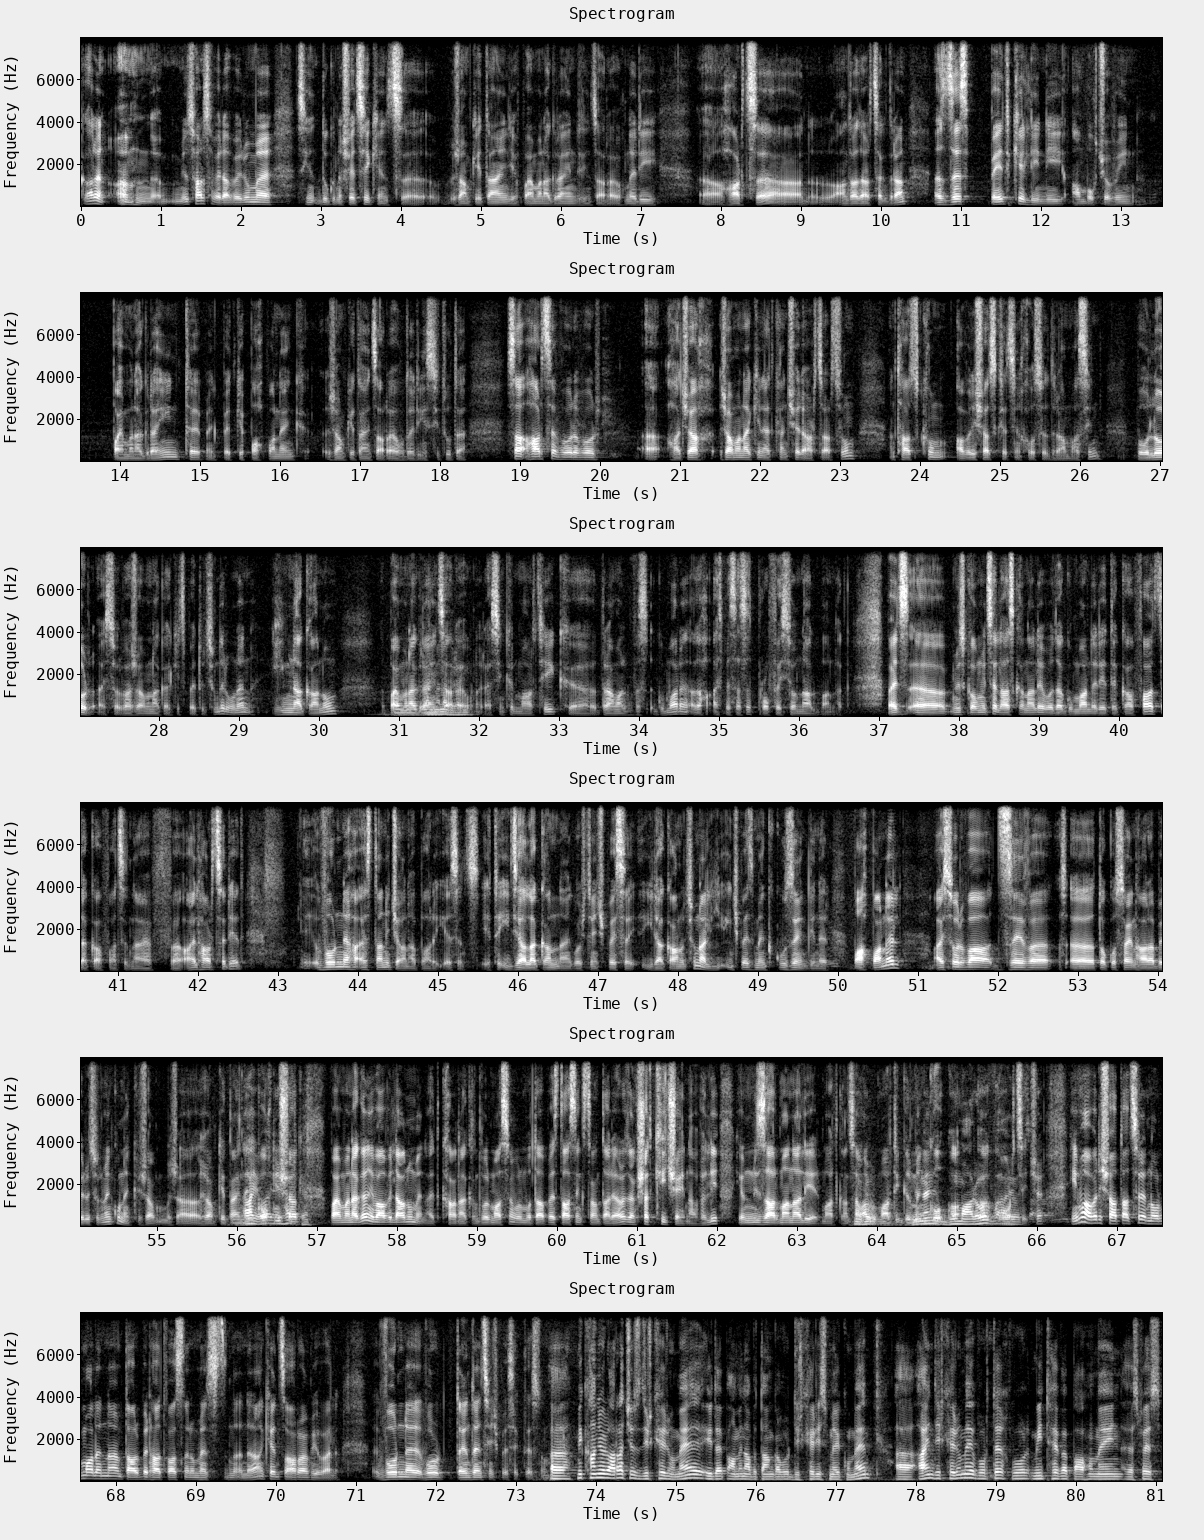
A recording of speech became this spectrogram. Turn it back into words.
Կարեն, մյուս հարցը վերաբերում է դուք նշեցիք հենց ժամկետային եւ պայմանագրային ծառայողների հարցը, անդրադարձակ դրան, ըստ ձեզ պետք է լինի ամբողջովին պայմանագրային, թե մենք պետք է պահպանենք ժամկետային ծառայողների ինստիտուտը։ Սա հարց է, որը որ հաճախ ժամանակին այդքան չէր արծարծում, ընթացքում ավելի շատ սկսեցին խոսել դրա մասին, բոլոր այսօրվա ժամանակակից պետություններ ունեն հիմնականում պայմանագրային ծառայողներ, այսինքն մարդիկ դրա համար գումար են, այսպես ասած, պրոֆեսիոնալ բանակ։ Բայց մյուս կողմից էլ հասկանալի է, որ դա գումարների հետ է կապված, դա կապված է նաև այլ հարցերի հետ, որն է Հայաստանի ճանապարհը։ Ես հենց եթե իդեալական նայենք, ոչ թե ինչպես է իրականությունն, այլ ինչպես մենք կուզենք լինել, պահպանել այսօրվա ձևը տոկոսային հարաբերություն մենք ունենք ժամ, ժամկետային կողքին շատ պայմանական եւ ավելանում են այդ քանակը, որ մասն որ մոտավորապես 15-20 տարի առաջ դրանք շատ քիչ էին ավելի եւ նույնիսկ զարմանալի էր մարդկանց համար որ մարդիկ գրում են գումարով գործի, չէ։ Հիմա ավելի շատացել է, նորմալ են նայում տարբեր հատվածներում հենց նրանք են ծառայում եւ այլն որն է որ տենդենս ինչպես եք տեսնում։ Մի քանի օր առաջ ես դիրքերում է, իդեպ ամենավտանգավոր դիրքերից մեկում է, այն դիրքերում է, որտեղ որ մի թևը պահում էին այսպես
